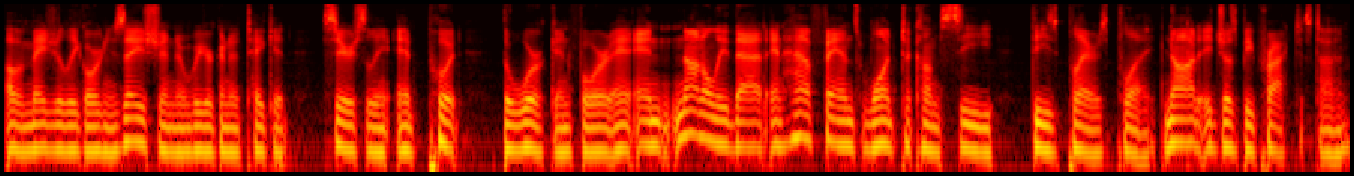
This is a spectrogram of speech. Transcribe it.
of a major league organization, and we are going to take it seriously and put the work in for it. And, and not only that, and have fans want to come see these players play, not it just be practice time.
